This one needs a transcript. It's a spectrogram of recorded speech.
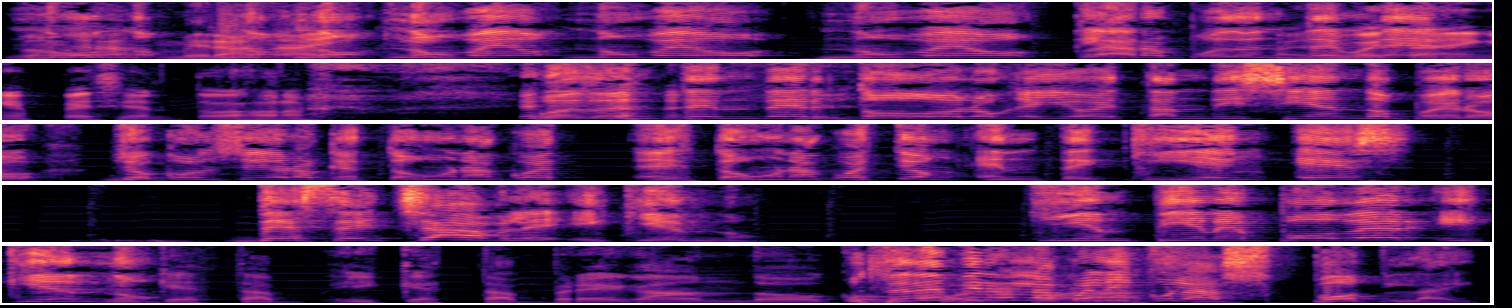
No, no, mira- no, mira no, no, no veo, no veo, no veo, claro, puedo entender, en especial todas ahora. puedo entender todo lo que ellos están diciendo, pero yo considero que esto es una, esto es una cuestión entre quién es desechable y quién no. Quién tiene poder y quién no. Y que está, y que está bregando con Ustedes vieron la película. Spotlight.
